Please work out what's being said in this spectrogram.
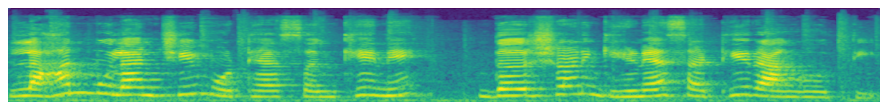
लहान मुलांची मोठ्या संख्येने दर्शन घेण्यासाठी रांग होती.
